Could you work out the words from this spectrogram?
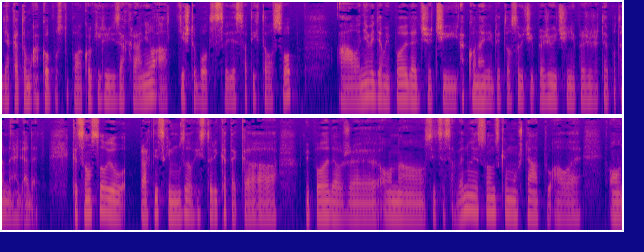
vďaka tomu, ako postupoval, koľkých ľudí zachránil a tiež to bolo cez svedectva týchto osôb ale nevedel mi povedať, že či ako nájdem tieto osoby, či prežili, či neprežili, že to je potrebné hľadať. Keď som oslovil prakticky múzeo historika, tak mi povedal, že on síce sa venuje slovenskému štátu, ale on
